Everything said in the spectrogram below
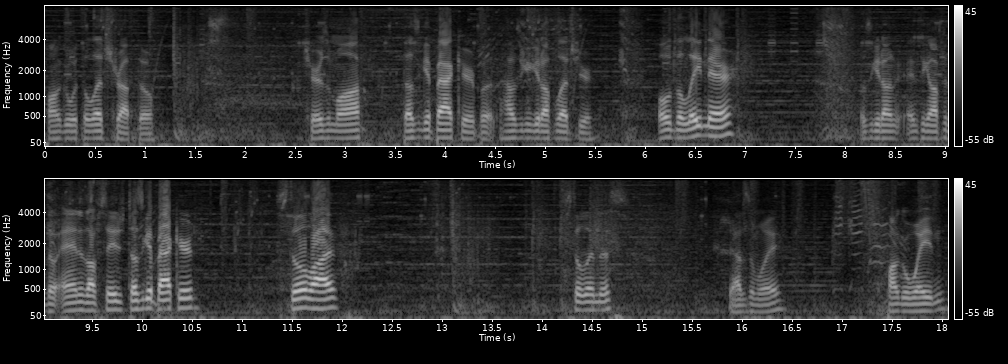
Pongo with the ledge trap though. Chairs him off. Doesn't get back here, but how's he gonna get off ledge here? Oh, the late nair. Doesn't get on anything off it though, and is off stage. Doesn't get back here. Still alive. Still in this. Jabs him away. Pongo waiting.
